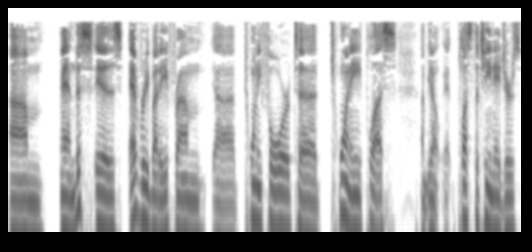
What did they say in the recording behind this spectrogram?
Um, and this is everybody from uh, 24 to 20 plus, um, you know, plus the teenagers,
